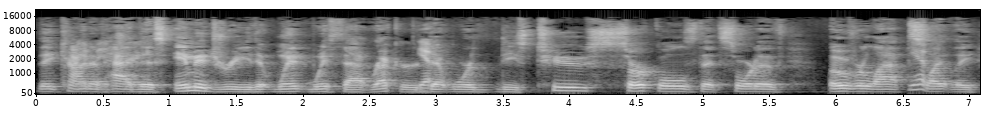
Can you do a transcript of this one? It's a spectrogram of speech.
they kind of had this imagery that went with that record Yep. that were these two circles that sort of overlap Yep. slightly.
